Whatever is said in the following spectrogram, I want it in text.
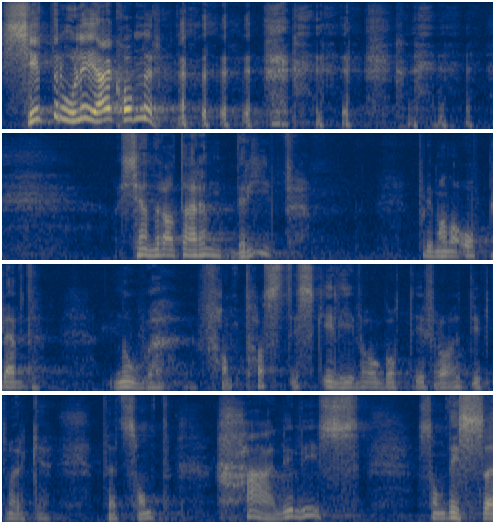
Sitt rolig, jeg kommer! Kjenner at det er en driv fordi man har opplevd noe fantastisk i livet og gått ifra et dypt mørke til et sånt herlig lys som disse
